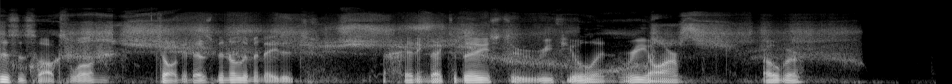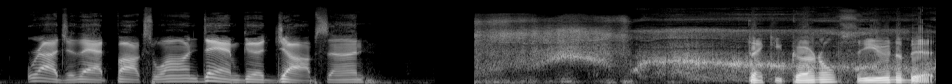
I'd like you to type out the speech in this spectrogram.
This is Fox 1. Target has been eliminated. Heading back to base to refuel and rearm. Over. Roger that, Fox One. Damn good job, son. Thank you, Colonel. See you in a bit.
